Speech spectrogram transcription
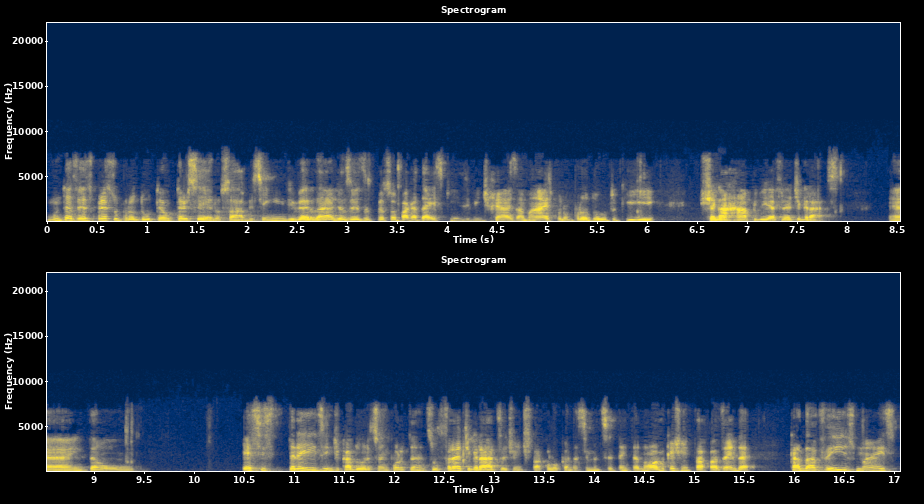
Muitas vezes o preço do produto é o terceiro, sabe? Sim, de verdade, às vezes as pessoas pagam 10, 15, 20 reais a mais por um produto que chega rápido e é frete grátis. É, então, esses três indicadores são importantes. O frete grátis a gente está colocando acima de 79, o que a gente está fazendo é cada vez mais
